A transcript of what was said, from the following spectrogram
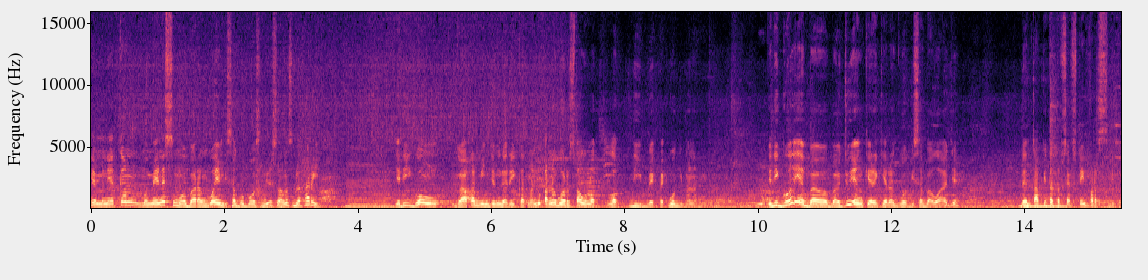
kayak meniatkan memanage semua barang gue yang bisa gue bawa sendiri selama 11 hari. Hmm. Jadi gue nggak akan minjem dari Kathmandu karena gue harus tahu lot lot di backpack gue gimana gitu. Jadi gue ya bawa baju yang kira-kira gue bisa bawa aja. Dan tapi tetap safety first gitu.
